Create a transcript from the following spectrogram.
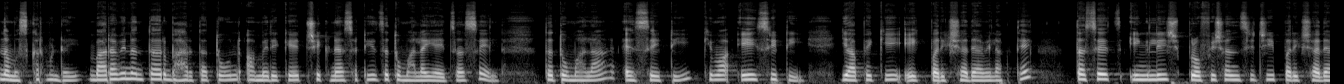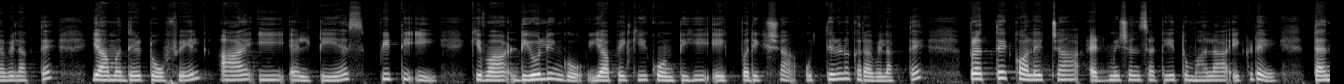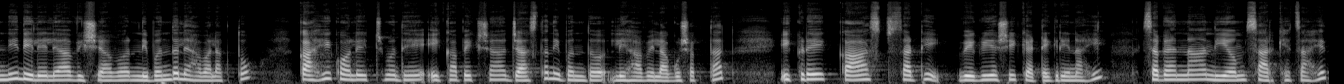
नमस्कार मंडळी बारावीनंतर भारतातून अमेरिकेत शिकण्यासाठी जर तुम्हाला यायचं असेल तर तुम्हाला एस ए टी किंवा ए सी टी यापैकी एक परीक्षा द्यावी लागते. तसेच इंग्लिश प्रोफिशन्सीची परीक्षा द्यावी लागते. यामध्ये TOEFL I E L T S P T E किंवा डिओलिंगो यापैकी कोणतीही एक परीक्षा उत्तीर्ण करावी लागते. प्रत्येक कॉलेजच्या ॲडमिशनसाठी तुम्हाला इकडे त्यांनी दिलेल्या विषयावर निबंध लिहावा लागतो. काही कॉलेजमध्ये एकापेक्षा जास्त निबंध लिहावे लागू शकतात. इकडे कास्टसाठी वेगळी अशी कॅटेगरी नाही. सगळ्यांना नियम सारखेच आहेत.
